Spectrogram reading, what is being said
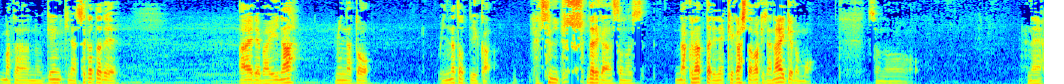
また、あの、元気な姿で、会えればいいな、みんなと。みんなとっていうか、別に誰かその、亡くなったりね、怪我したわけじゃないけども、その、ね、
